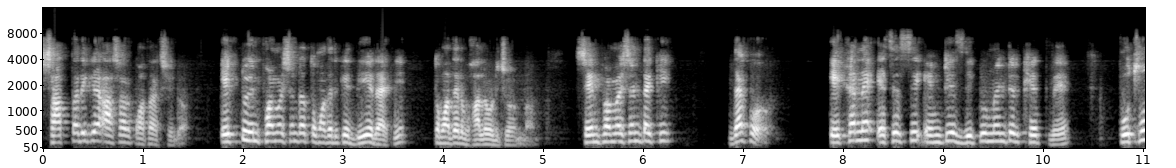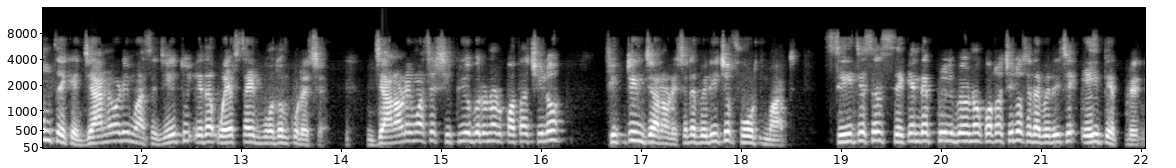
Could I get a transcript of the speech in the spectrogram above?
সাত তারিখে আসার কথা ছিল। একটু ইনফরমেশনটা তোমাদেরকে দিয়ে রাখি তোমাদের ভালোর জন্য। সেই ইনফরমেশনটা কি? দেখো, এখানে এসএসসি এমটিএস রিক্রুটমেন্টের ক্ষেত্রে প্রথম থেকে জানুয়ারি মাসে যেহেতু এরা ওয়েবসাইট বদল করেছে, জানুয়ারি মাসে সিপিও বেরোনোর কথা ছিল ফিফটিন জানুয়ারি, সেটা বেরিয়েছে ফোর্থ মার্চ সিএইচএস এর সেকেন্ড এপ্রিল বেরোনোর কথা ছিল, সেটা বেরিয়েছে এইট এপ্রিল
